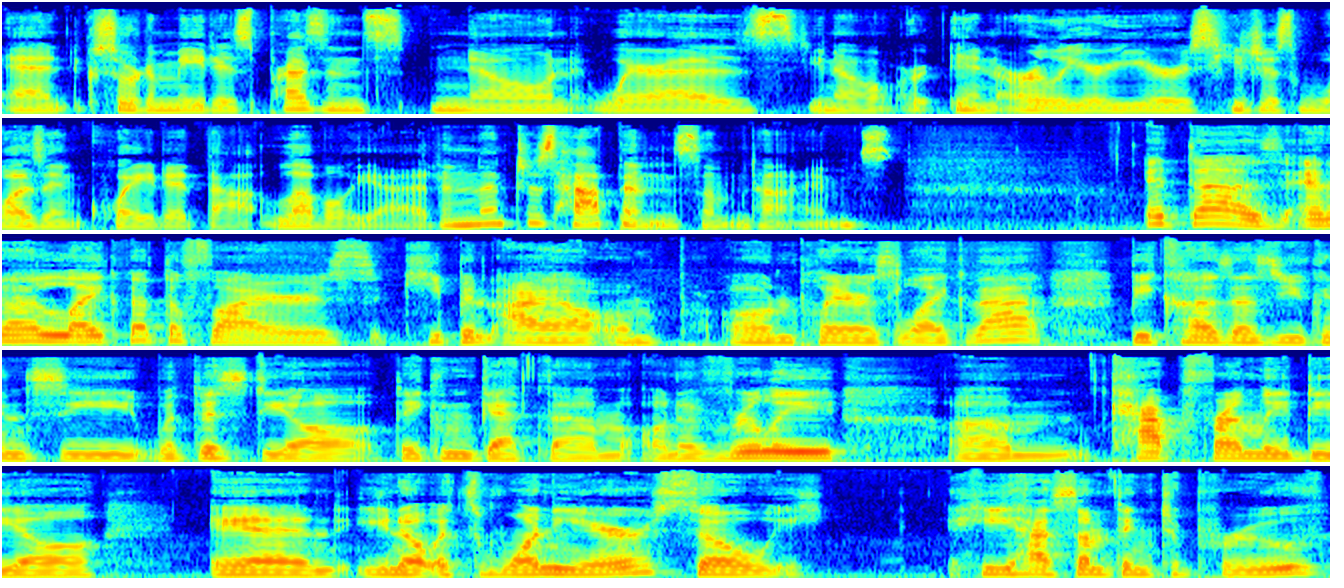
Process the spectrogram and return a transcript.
and sort of made his presence known. Whereas, you know, er, in earlier years, he just wasn't quite at that level yet. And that just happens sometimes. It does, and I like that the Flyers keep an eye out on on players like that because, as you can see with this deal, they can get them on a really um, cap friendly deal, and you know it's one year, so he has something to prove,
